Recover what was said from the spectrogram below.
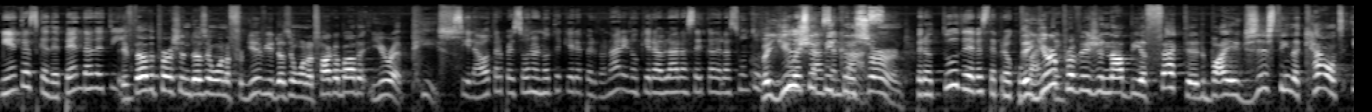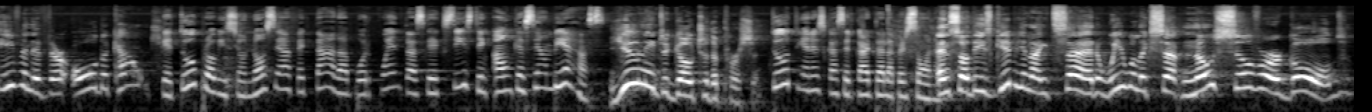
Mientras que dependa de ti. If the other person doesn't want to forgive you, doesn't want to talk about it, you're at peace. Si la otra persona no te quiere perdonar y no quiere hablar acerca del asunto, But you tú should estás be en paz. concerned Pero tú debes de That your provision not be affected by existing accounts, even if they're old accounts. que tu provisión no sea afectada por cuentas que existen, aunque sean viejas. You need to go to the person. Tú tienes que acercarte a la persona. And so these Gibeonites said, We will accept no silver or gold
